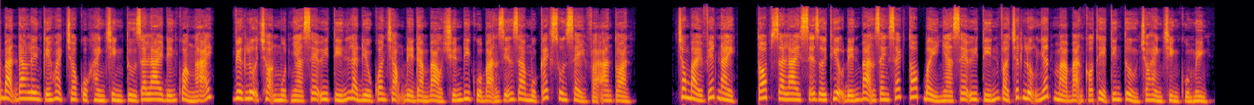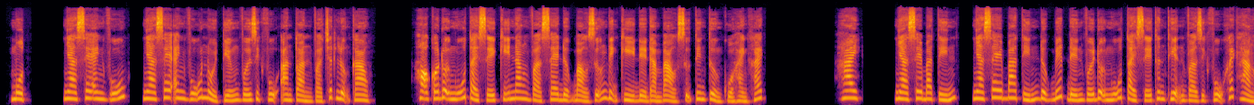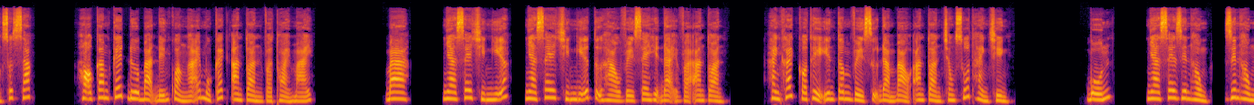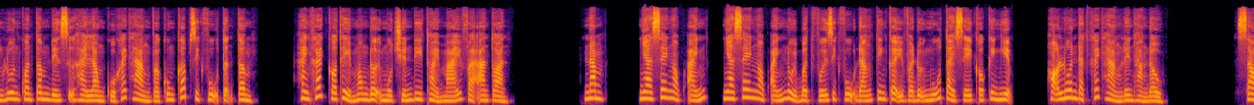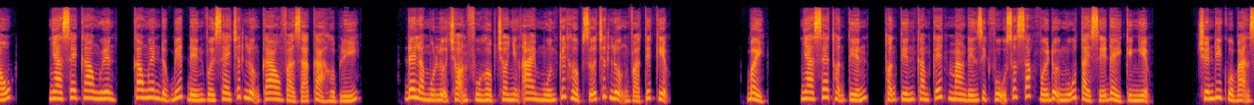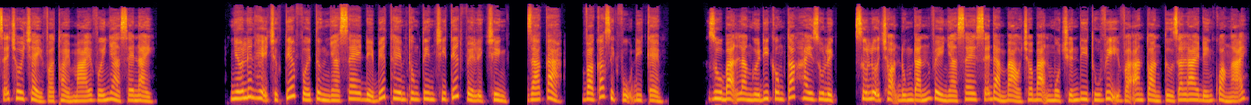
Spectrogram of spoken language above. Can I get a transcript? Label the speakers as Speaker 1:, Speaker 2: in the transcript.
Speaker 1: Khi bạn đang lên kế hoạch cho cuộc hành trình từ Gia Lai đến Quảng Ngãi, việc lựa chọn một nhà xe uy tín là điều quan trọng để đảm bảo chuyến đi của bạn diễn ra một cách suôn sẻ và an toàn. Trong bài viết này, Top Gia Lai sẽ giới thiệu đến bạn danh sách top 7 nhà xe uy tín và chất lượng nhất mà bạn có thể tin tưởng cho hành trình của mình. 1. Nhà xe Anh Vũ, nhà xe Anh Vũ nổi tiếng với dịch vụ an toàn và chất lượng cao. Họ có đội ngũ tài xế kỹ năng và xe được bảo dưỡng định kỳ để đảm bảo sự tin tưởng của hành khách. 2. Nhà xe Ba Tín, nhà xe Ba Tín được biết đến với đội ngũ tài xế thân thiện và dịch vụ khách hàng xuất sắc. Họ cam kết đưa bạn đến Quảng Ngãi một cách an toàn và thoải mái. 3. Nhà xe Chính Nghĩa, nhà xe Chính Nghĩa tự hào về xe hiện đại và an toàn. Hành khách có thể yên tâm về sự đảm bảo an toàn trong suốt hành trình. 4. Nhà xe Diên Hồng, Diên Hồng luôn quan tâm đến sự hài lòng của khách hàng và cung cấp dịch vụ tận tâm. Hành khách có thể mong đợi một chuyến đi thoải mái và an toàn. 5. Nhà xe Ngọc Ánh, nhà xe Ngọc Ánh nổi bật với dịch vụ đáng tin cậy và đội ngũ tài xế có kinh nghiệm. Họ luôn đặt khách hàng lên hàng đầu. 6. Nhà xe Cao Nguyên, Cao Nguyên được biết đến với xe chất lượng cao và giá cả hợp lý. Đây là một lựa chọn phù hợp cho những ai muốn kết hợp giữa chất lượng và tiết kiệm. 7. Nhà xe Thuận Tiến, Thuận Tiến cam kết mang đến dịch vụ xuất sắc với đội ngũ tài xế đầy kinh nghiệm. Chuyến đi của bạn sẽ trôi chảy và thoải mái với nhà xe này. Nhớ liên hệ trực tiếp với từng nhà xe để biết thêm thông tin chi tiết về lịch trình, giá cả và các dịch vụ đi kèm. Dù bạn là người đi công tác hay du lịch, sự lựa chọn đúng đắn về nhà xe sẽ đảm bảo cho bạn một chuyến đi thú vị và an toàn từ Gia Lai đến Quảng Ngãi.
